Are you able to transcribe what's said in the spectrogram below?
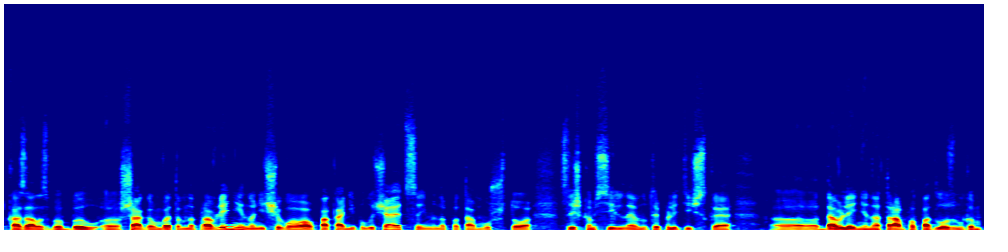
казалось бы, был шагом в этом направлении, но ничего пока не получается, именно потому что слишком сильное внутриполитическое э, давление на Трампа под лозунгом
